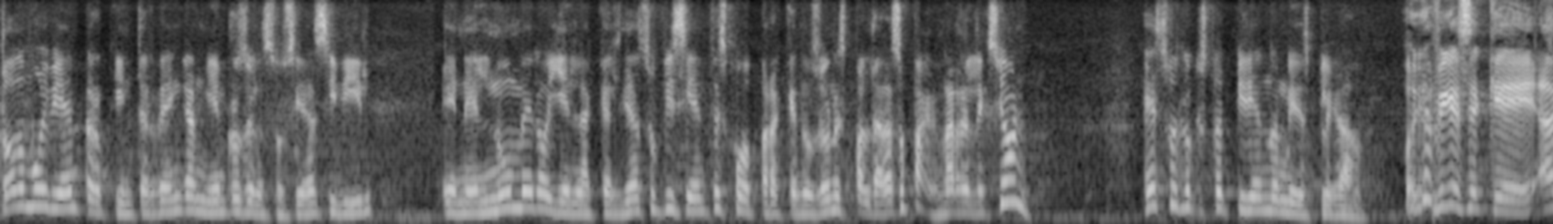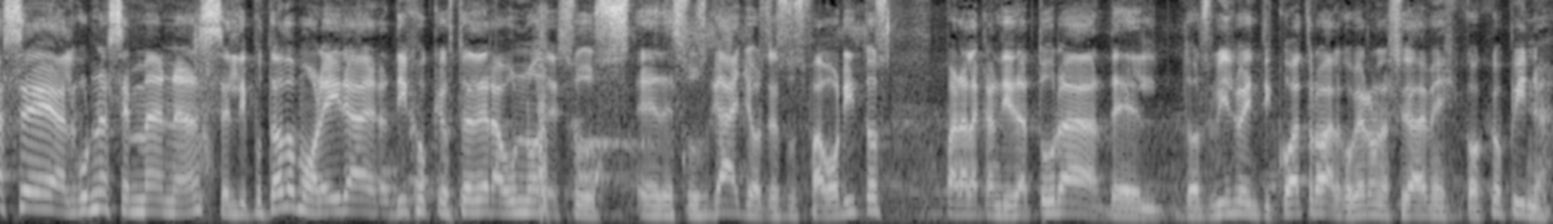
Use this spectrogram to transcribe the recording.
todo muy bien, pero que intervengan miembros de la sociedad civil en el número y en la calidad suficientes como para que nos dé un espaldarazo para ganar la elección. Eso es lo que estoy pidiendo en mi desplegado. Oiga, fíjese que hace algunas semanas el diputado Moreira dijo que usted era uno de sus, eh, de sus gallos, de sus favoritos para la candidatura del 2024 al gobierno de la Ciudad de México. ¿Qué opina?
